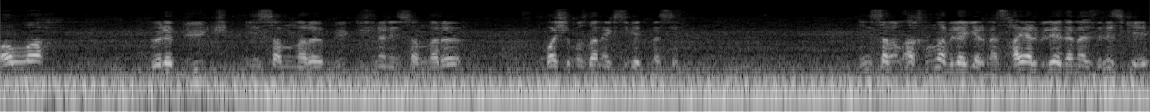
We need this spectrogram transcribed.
Allah böyle büyük insanları, büyük düşünen insanları başımızdan eksik etmesin. İnsanın aklına bile gelmez. Hayal bile edemezdiniz ki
